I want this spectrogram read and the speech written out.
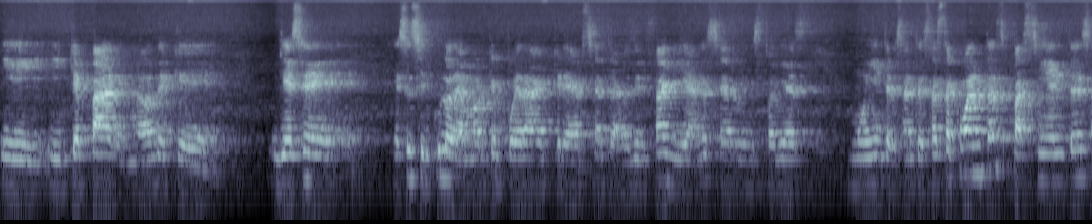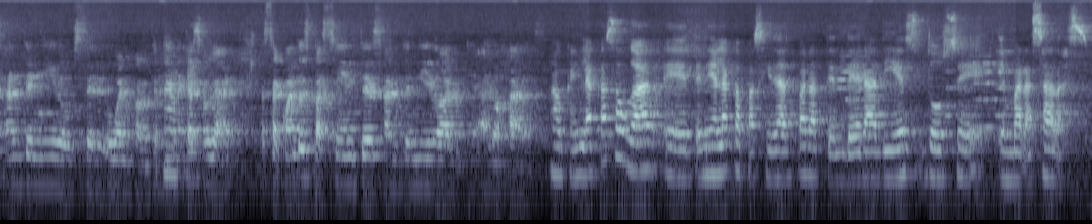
y, y qué padre, ¿no? De que y ese, ese círculo de amor que pueda crearse a través del FAG y han de ser historias muy interesantes. ¿Hasta cuántas pacientes han tenido ustedes, bueno, cuando tenían la casa hogar, hasta cuántas pacientes han tenido alojadas? Ok, la casa hogar eh, tenía la capacidad para atender a 10, 12 embarazadas.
